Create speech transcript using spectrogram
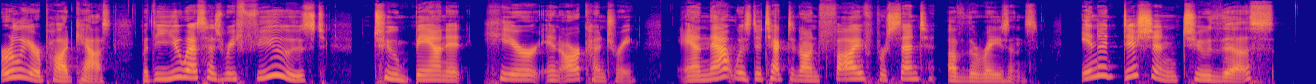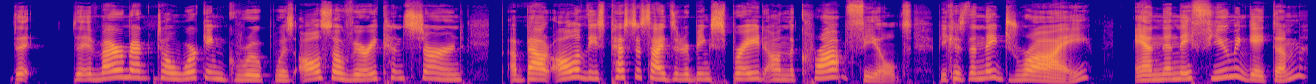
earlier podcast, but the US has refused to ban it here in our country. And that was detected on 5% of the raisins. In addition to this, the, the Environmental Working Group was also very concerned about all of these pesticides that are being sprayed on the crop fields because then they dry and then they fumigate them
